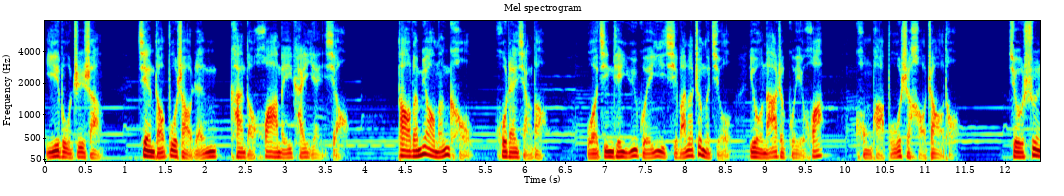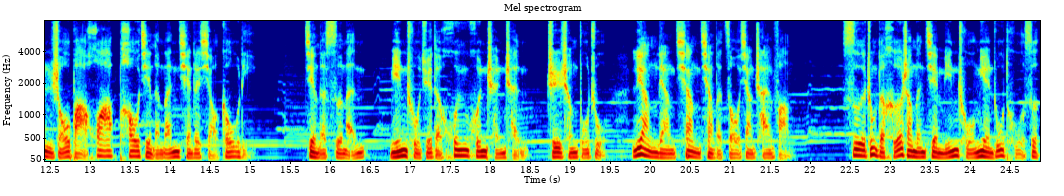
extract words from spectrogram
一路之上，见到不少人看到花眉开眼笑。到了庙门口，忽然想到，我今天与鬼一起玩了这么久，又拿着鬼花，恐怕不是好兆头，就顺手把花抛进了门前的小沟里。进了寺门，民楚觉得昏昏沉沉。支撑不住，踉踉跄跄地走向禅房。寺中的和尚们见民楚面如土色，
